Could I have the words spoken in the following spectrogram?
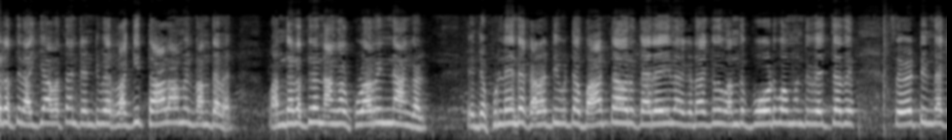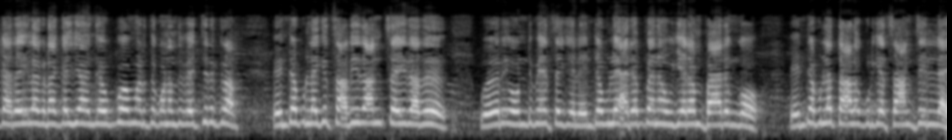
இடத்தில் ஐயாவைத்தான் ரெண்டு பேர் ரகி தாழாமல் வந்தவர். வந்த இடத்துல நாங்கள் குளறினாங்கள். என் பிள்ளைண்ட கலட்டி விட்ட பாட்டா ஒரு கரையில் கிடக்குது வந்து போடுவோம்னு வச்சது. சேட்டு இந்த கரையில் கிடக்க ஐயா இந்த உப்பம் எடுத்து கொண்டு வந்து வச்சிருக்கிறோம் என் பிள்ளைக்கு சதிதான் செய்தது. வேறு ஒன்றுமே செய்யலை. என் பிள்ளை அரப்பனை உயரம் பாருங்கோ. என் பிள்ளை தாழக்கூடிய சான்ஸ் இல்லை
